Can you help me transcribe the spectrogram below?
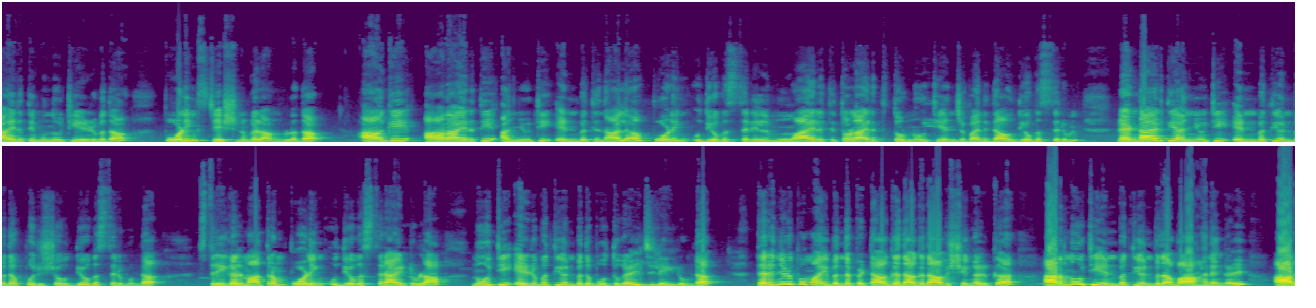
ആയിരത്തി മുന്നൂറ്റി എഴുപത് പോളിംഗ് സ്റ്റേഷനുകളാണുള്ളത്. ആകെ ആറായിരത്തി അഞ്ഞൂറ്റി എൺപത്തിനാല് പോളിംഗ് ഉദ്യോഗസ്ഥരിൽ മൂവായിരത്തി തൊള്ളായിരത്തി തൊണ്ണൂറ്റിയഞ്ച് വനിതാ ഉദ്യോഗസ്ഥരും രണ്ടായിരത്തി അഞ്ഞൂറ്റി എൺപത്തി ഒൻപത് പുരുഷ ഉദ്യോഗസ്ഥരുമുണ്ട്. സ്ത്രീകൾ മാത്രം പോളിംഗ് ഉദ്യോഗസ്ഥരായിട്ടുള്ള നൂറ്റി എഴുപത്തിയൊൻപത് ബൂത്തുകൾ ജില്ലയിലുണ്ട്. തെരഞ്ഞെടുപ്പുമായി ബന്ധപ്പെട്ട ഗതാഗത ആവശ്യങ്ങൾക്ക് അറുന്നൂറ്റി എൺപത്തിയൊൻപത് വാഹനങ്ങൾ ആർ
